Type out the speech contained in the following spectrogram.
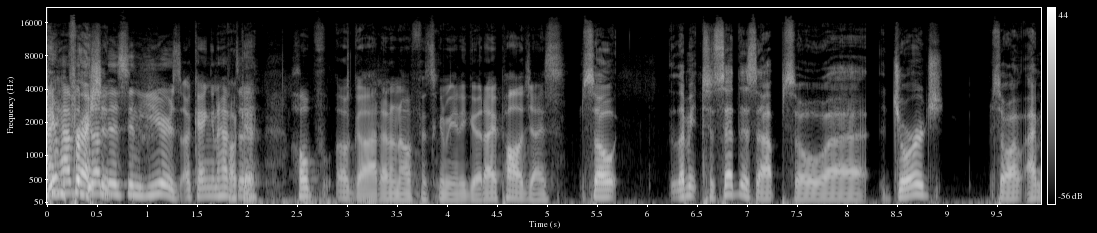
I impression. haven't done this in years. Okay, I'm gonna have Okay. to hope. Oh God, I don't know if it's gonna be any good. I apologize. so let me to set this up so uh, george so I- i'm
